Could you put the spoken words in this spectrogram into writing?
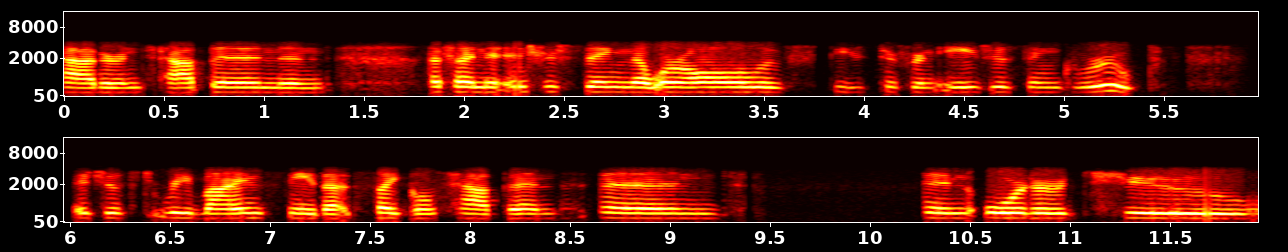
patterns happen and I find it interesting that we're all of these different ages and groups. It just reminds me that cycles happen and in order to,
